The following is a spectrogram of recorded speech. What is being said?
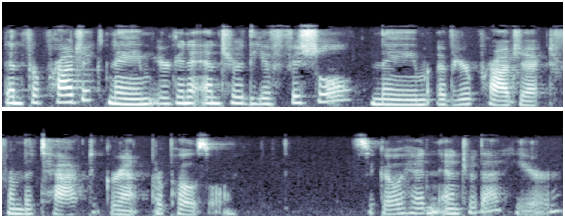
Then for project name, you're going to enter the official name of your project from the TAACCCT grant proposal. So go ahead and enter that here.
